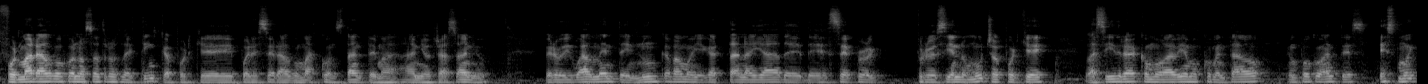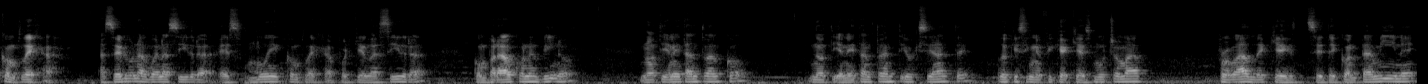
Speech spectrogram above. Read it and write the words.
formar algo con nosotros le tinca porque puede ser algo más constante, más año tras año. Pero igualmente nunca vamos a llegar tan allá de, de ser produciendo mucho porque la sidra, como habíamos comentado un poco antes, es muy compleja. Hacer una buena sidra es muy compleja porque la sidra, comparado con el vino, no tiene tanto alcohol, no tiene tanto antioxidante, lo que significa que es mucho más probable que se te contamine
